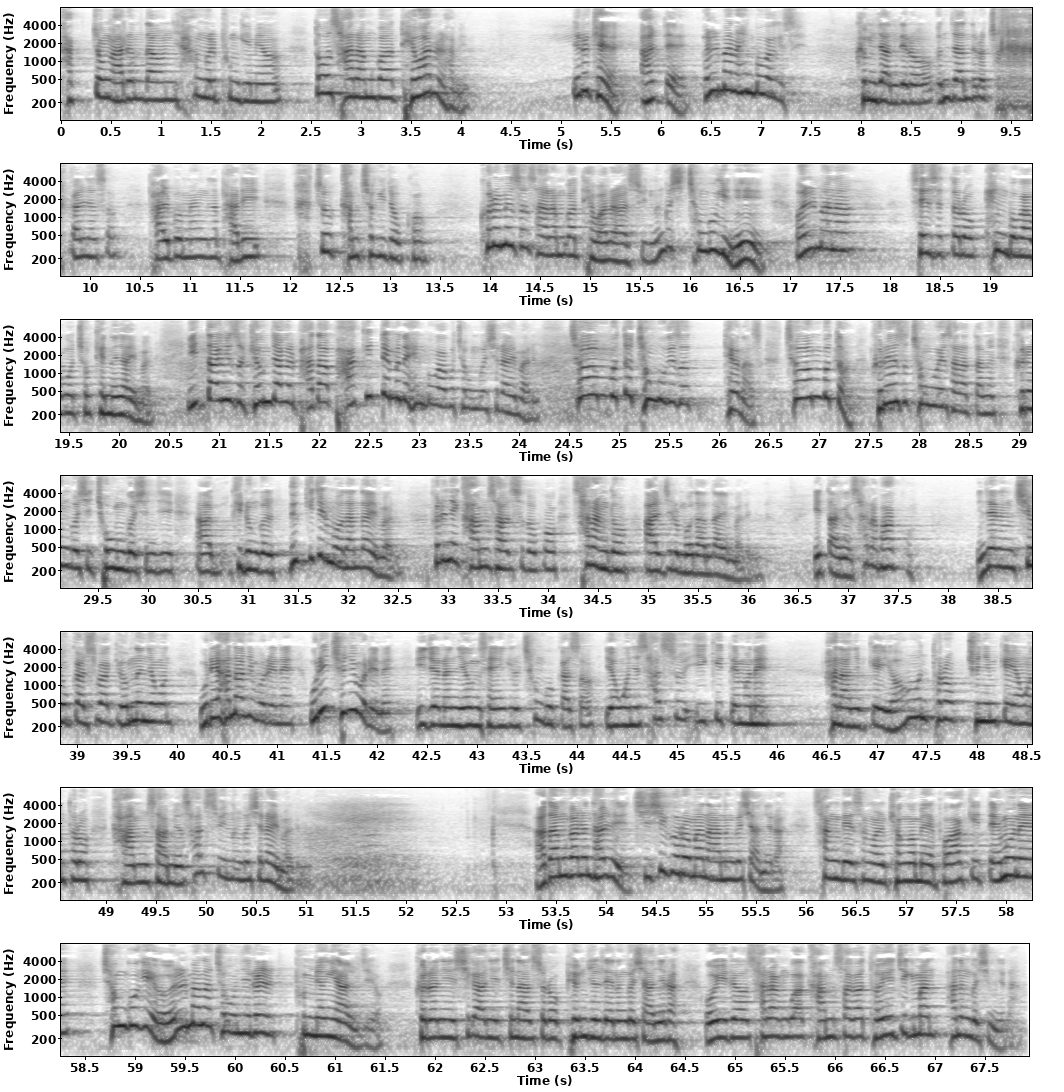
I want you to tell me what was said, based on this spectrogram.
각종 아름다운 향을 풍기며 또 사람과 대화를 하며 이렇게 할 때 얼마나 행복하겠어요. 금잔디로 은잔디로 쫙 깔려서 밟으면 발이 아주 감촉이 좋고 그러면서 사람과 대화를 할 수 있는 것이 천국이니 얼마나 세세토록 행복하고 좋겠느냐 이 말. 이 땅에서 경작을 받아 봤기 때문에 행복하고 좋은 것이라 이 말이에요. 처음부터 천국에서 태어나서 처음부터 그래서 천국에 살았다면 그런 것이 좋은 것인지 아 이런 걸 느끼지를 못한다 이 말이에요. 그러니 감사할 수도 없고 사랑도 알지를 못한다 이 말입니다. 이 땅에 살아봤고 이제는 지옥 갈 수밖에 없는 영혼, 우리 하나님으로 인해, 우리 주님으로 인해, 이제는 영생의 길 천국 가서 영원히 살 수 있기 때문에 하나님께 영원토록, 주님께 영원토록 감사하며 살 수 있는 것이라 이 말입니다. 아담과는 달리 지식으로만 아는 것이 아니라 상대성을 경험해 보았기 때문에 천국이 얼마나 좋은지를 분명히 알지요. 그러니 시간이 지날수록 변질되는 것이 아니라 오히려 사랑과 감사가 더해지기만 하는 것입니다.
